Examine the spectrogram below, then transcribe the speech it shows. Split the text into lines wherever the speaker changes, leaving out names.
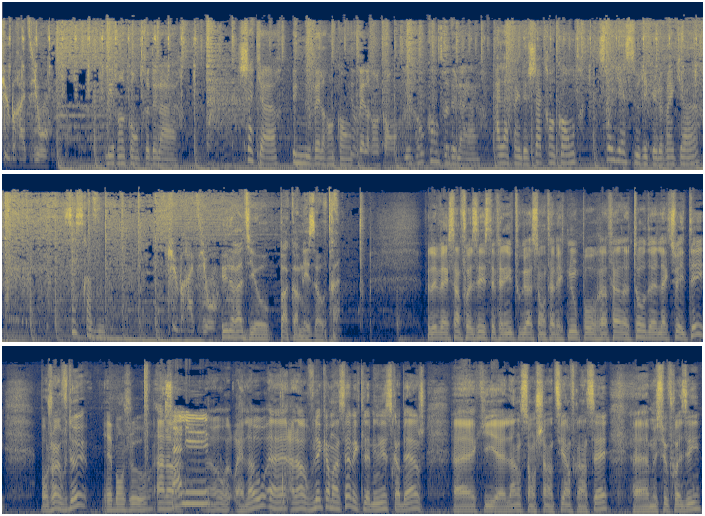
Cube Radio.
Les rencontres de l'heure. Chaque heure, une nouvelle rencontre.
Nouvelle rencontre.
Les rencontres de l'heure. À la fin de chaque rencontre, soyez assurés que le vainqueur, ce sera vous.
Cube Radio.
Une radio pas comme les autres.
Philippe Vincent Foisy et Stéphanie Touga sont avec nous pour euh, faire le tour de l'actualité. Bonjour à vous deux.
Euh, bonjour.
Alors,
Salut.
Oh, hello. Euh, alors, vous voulez commencer avec le ministre Roberge euh, qui euh, lance son chantier en français. Euh, Monsieur Foisy?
